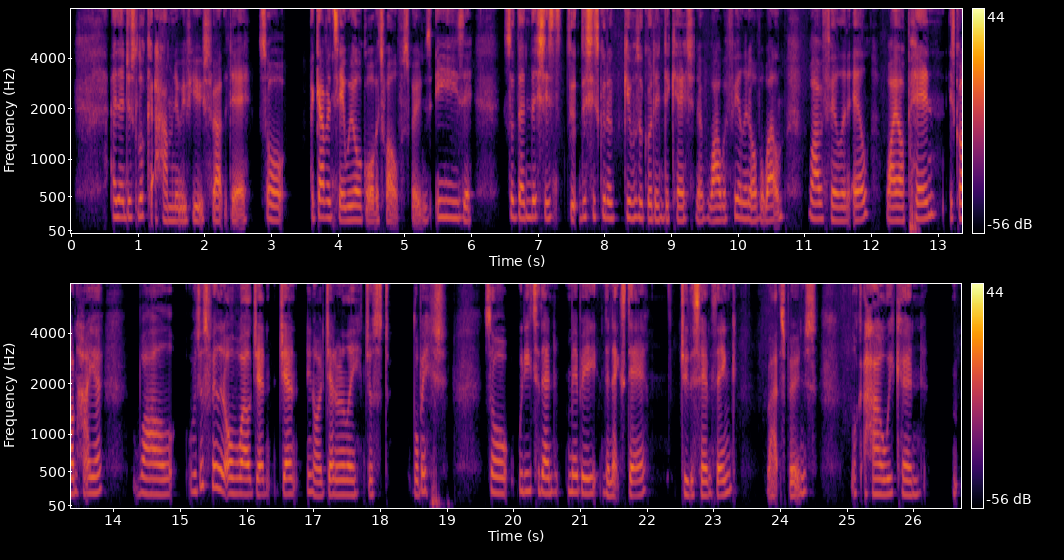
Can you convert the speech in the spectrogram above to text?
and then just look at how many we've used throughout the day. So I guarantee we all go over 12 spoons, easy. So then this is this is going to give us a good indication of why we're feeling overwhelmed, why we're feeling ill, why our pain is gone higher, while we're just feeling overwhelmed, gen, gen, you know, generally just rubbish. So we need to then maybe the next day do the same thing, the spoons, look at how we can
